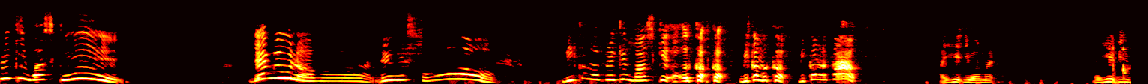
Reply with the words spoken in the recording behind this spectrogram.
freaking basket. Damn you lah, Ahmad. They will saw. Become a freaking basket. Or a cup, cup. Become a cup. Become a cup. I hate you, Ahmad. I hate you.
